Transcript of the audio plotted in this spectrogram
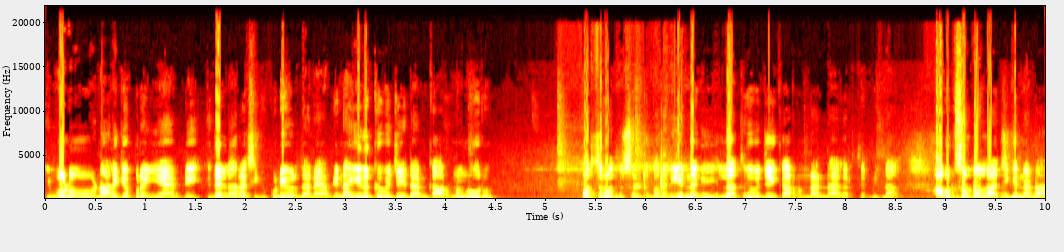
இவ்வளோ நாளைக்கு அப்புறம் ஏன் இப்படி? இதெல்லாம் ரசிக்கக்கூடியவர் தானே அப்படின்னா இதுக்கு விஜய் தான் காரணம்னு ஒரு ஒருத்தர் வந்து சொல்லிட்டு போறாரு. என்னங்க எல்லாத்துக்கும் விஜய் காரணம்னா என்ன ஆகிறது அப்படின்னா அவர் சொல்கிற லாஜிக் என்னென்னா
